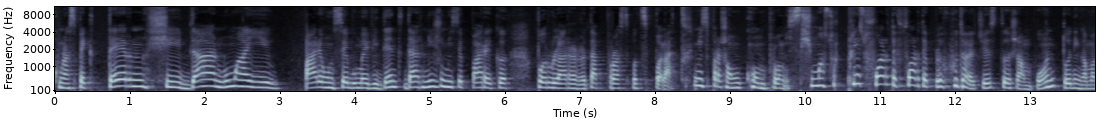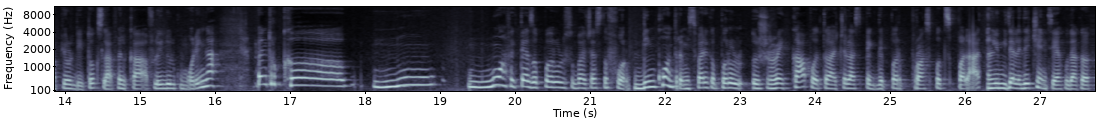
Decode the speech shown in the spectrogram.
cu un aspect tern și da, nu mai pare un sebum evident, dar nici nu mi se pare că părul ar arăta proaspăt spălat. Mi se pare așa un compromis. Și m-a surprins foarte, foarte plăcut acest șampon, tot din gama Pure Detox, la fel ca fluidul cu moringa, pentru că nu nu afectează părul sub această formă. Din contră, mi se pare că părul își recapătă acel aspect de păr proaspăt spălat, în limitele decenței, cu dacă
